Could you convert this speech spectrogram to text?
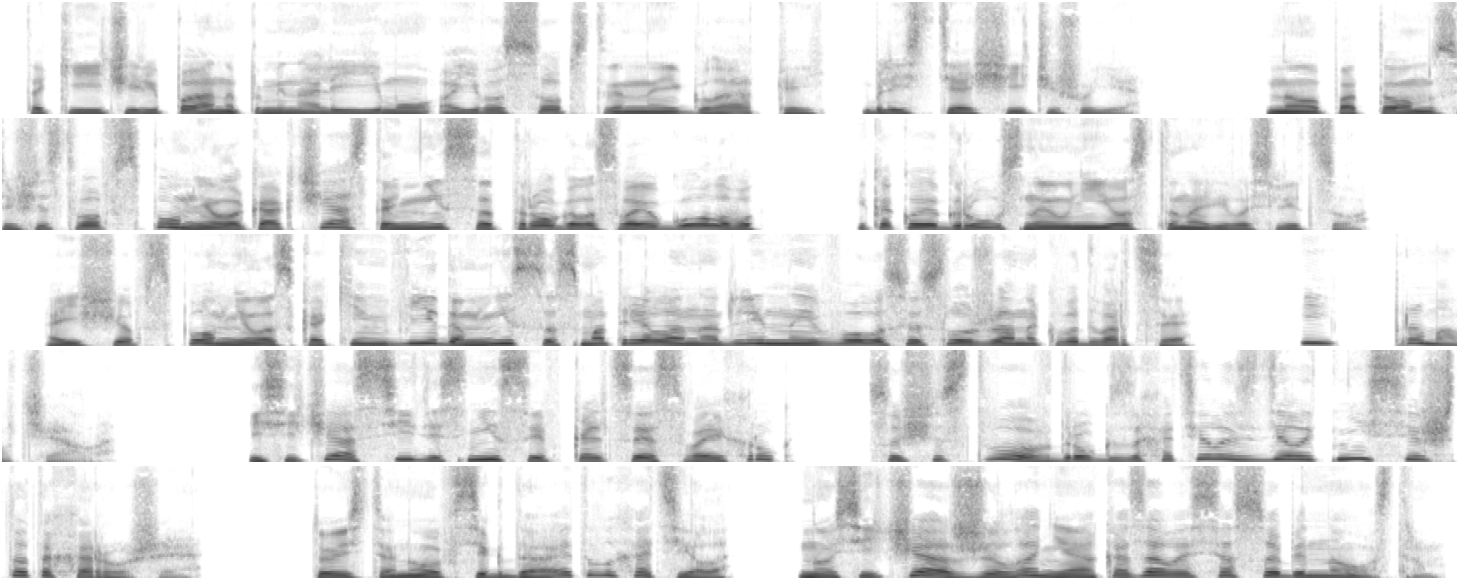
Такие черепа напоминали ему о его собственной гладкой, блестящей чешуе. Но потом существо вспомнило, как часто Нисса трогала свою голову и какое грустное у нее становилось лицо. А еще вспомнила, с каким видом Нисса смотрела на длинные волосы служанок во дворце, и промолчала. И сейчас, сидя с Ниссой в кольце своих рук, Существо вдруг захотелось сделать Ниссе что-то хорошее. То есть оно всегда этого хотело, но сейчас желание оказалось особенно острым.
